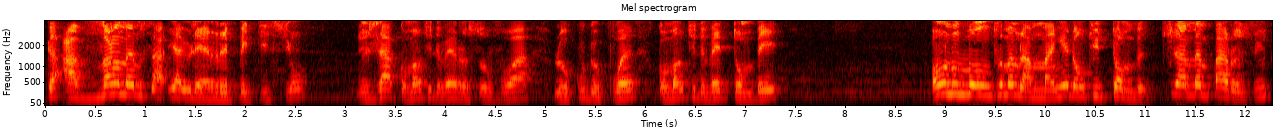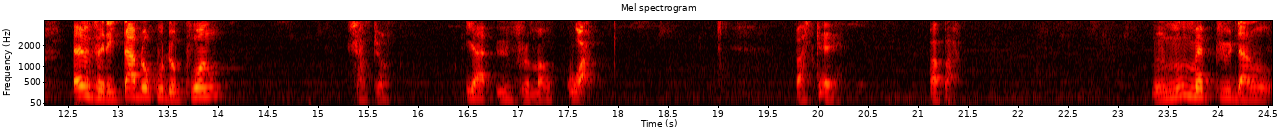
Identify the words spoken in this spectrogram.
qu'avant même ça, il y a eu les répétitions. Déjà, comment tu devais recevoir le coup de poing, comment tu devais tomber. On nous montre même la manière dont tu tombes. Tu n'as même pas reçu un véritable coup de poing. Champion, il y a eu vraiment quoi? Parce que, papa, ne nous mets plus dans...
